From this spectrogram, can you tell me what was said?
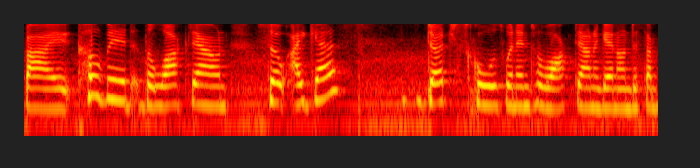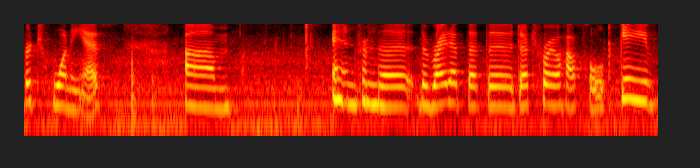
by COVID, the lockdown. So I guess Dutch schools went into lockdown again on December twentieth. Um, and from the the write up that the Dutch royal household gave,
